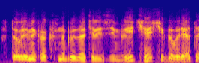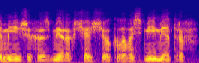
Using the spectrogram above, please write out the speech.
в то время как наблюдатели с Земли чаще говорят о меньших размерах, чаще около 8 метров.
